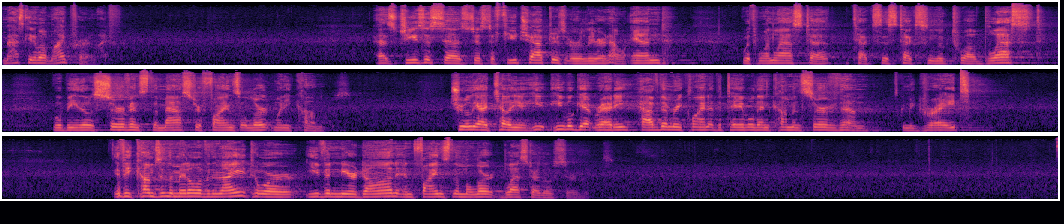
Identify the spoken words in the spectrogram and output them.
I'm asking about my prayer life. As Jesus says just a few chapters earlier, and I'll end with one last te- text, this text in Luke 12 Blessed will be those servants the master finds alert when he comes. Truly, I tell you, he, he will get ready, have them recline at the table, then come and serve them. It's going to be great. If he comes in the middle of the night or even near dawn and finds them alert, blessed are those servants.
